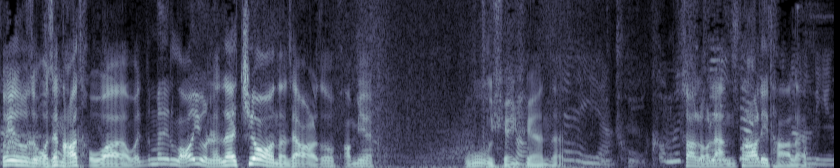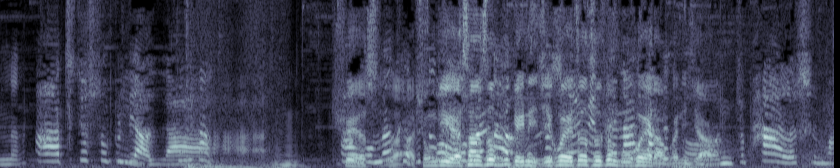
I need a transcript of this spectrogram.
所以说我在拿头啊，我他妈老有人在叫呢，在耳朵旁边呜呜喧喧的。上楼了徐贝搭理他了。啊，这就受不了了。嗯，确实兄弟，上次不给你机会，这次更不会了，我跟你哦讲。你就怕了是吗？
